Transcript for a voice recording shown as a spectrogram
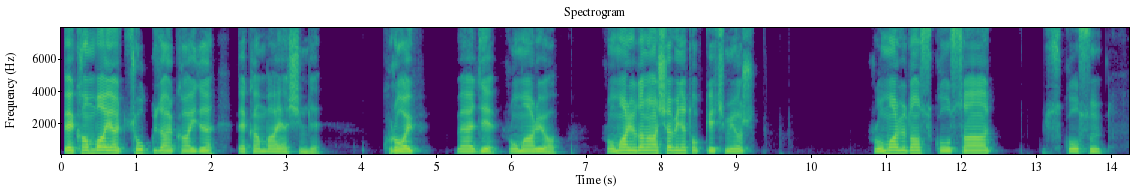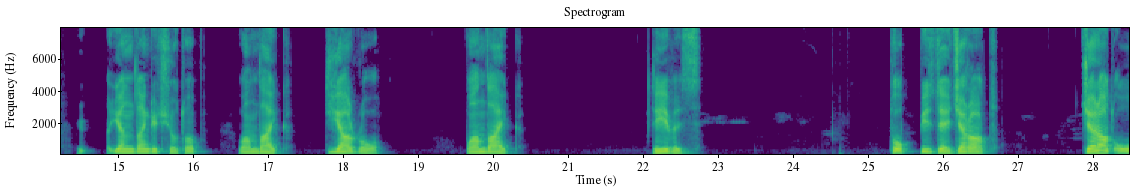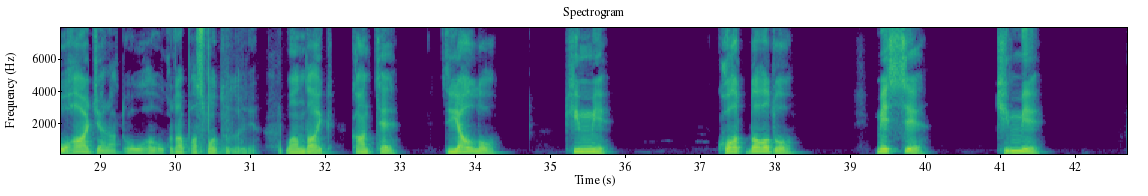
Beckenbauer çok güzel kaydı. Beckenbauer şimdi. Cruyff verdi. Romario. Romario'dan aşağı bine top geçmiyor. Romario'dan Scholes'a Scholes'un yanından geçiyor top. Van Dijk. Diarra. Van Dijk. Davis. Top bizde. Gerrard. Gerrard. Oha Gerrard. Oha o kadar pas mı atılır ya. Van Dijk. Kante. Diallo. Kimmi. Cuadrado. Messi. Kimmi.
